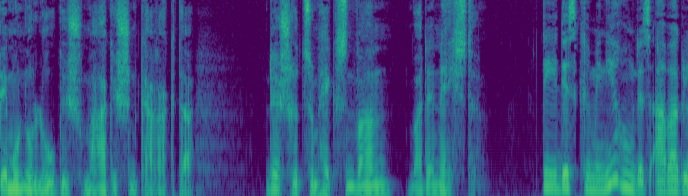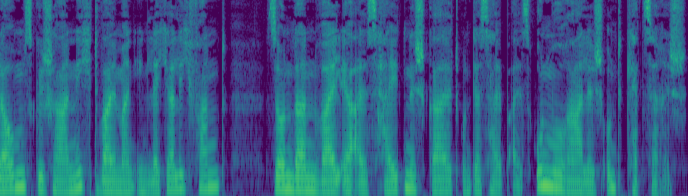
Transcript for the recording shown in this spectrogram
dämonologisch-magischen Charakter. Der Schritt zum Hexenwahn war der nächste. Die Diskriminierung des Aberglaubens geschah nicht, weil man ihn lächerlich fand, sondern weil er als heidnisch galt und deshalb als unmoralisch und ketzerisch.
